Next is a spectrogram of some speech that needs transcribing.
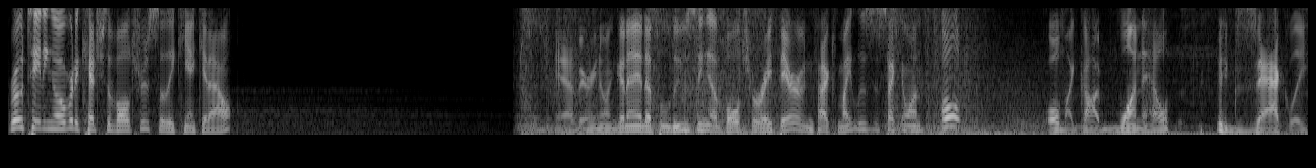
rotating over to catch the Vultures so they can't get out. Yeah, very annoying. Gonna end up losing a Vulture right there. In fact, might lose the second one. Oh! Oh my god, one health. exactly.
